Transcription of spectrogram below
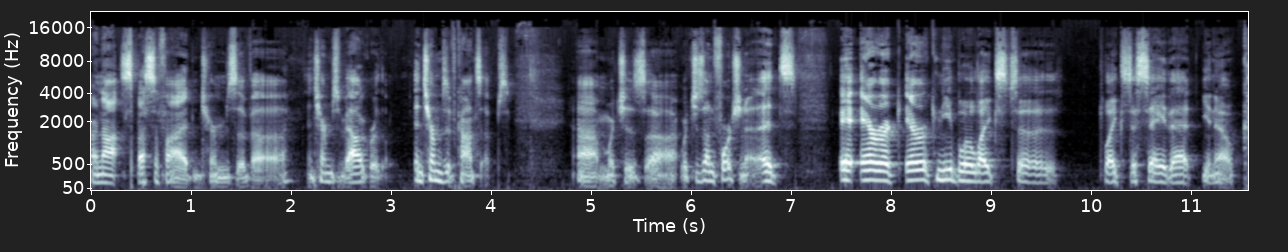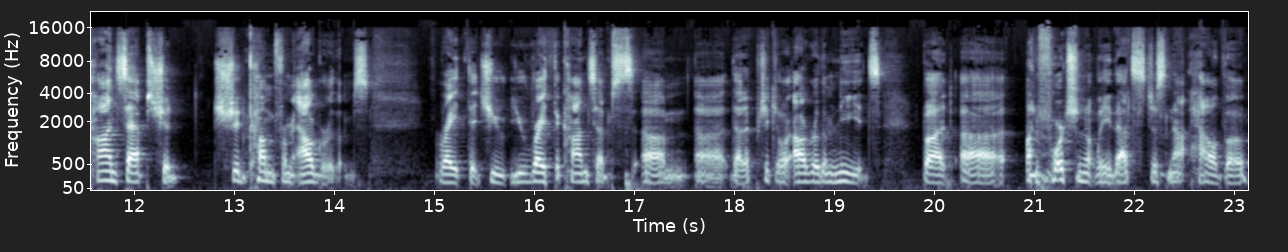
are not specified in terms of uh, in terms of algorithm in terms of concepts, um, which is uh, which is unfortunate. It's Eric Eric Niebler likes to likes to say that you know concepts should should come from algorithms right? That you you write the concepts um, uh, that a particular algorithm needs, but uh, unfortunately, that's just not how the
